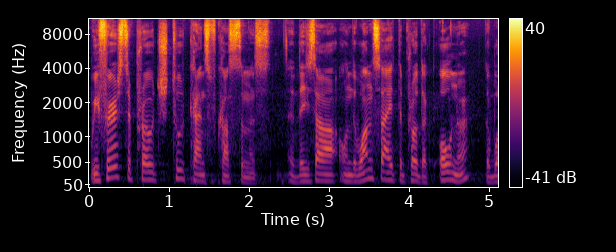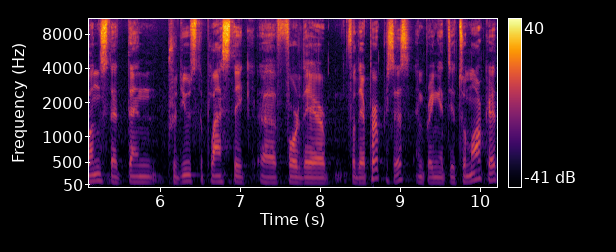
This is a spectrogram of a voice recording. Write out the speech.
We first approach two kinds of customers. Uh, these are, on the one side, the product owner, the ones that then produce the plastic uh, for, their, for their purposes and bring it to market.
